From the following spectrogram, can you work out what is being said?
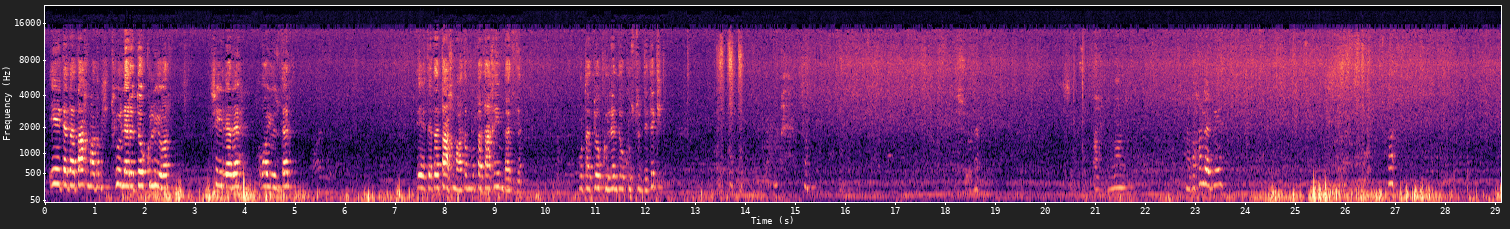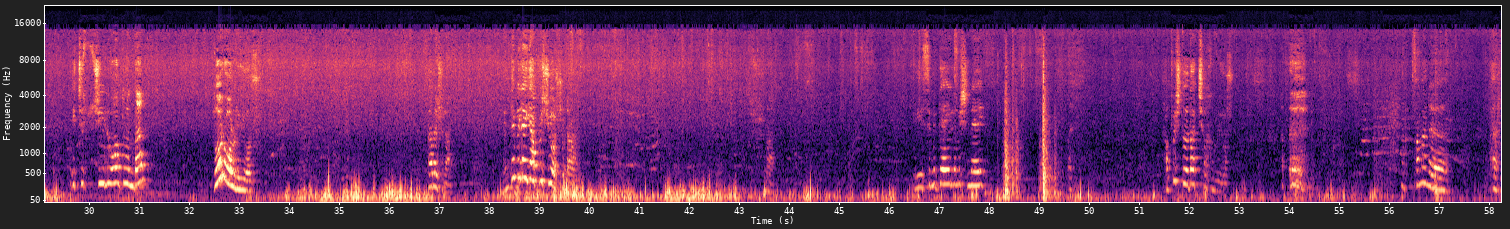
İyi de de takmadım şu tüyleri dökülüyor. Şeyleri o yüzden. İyi de de takmadım burada takayım da dedim. Burada dökülen dökülsün dedik. Şöyle. Aman. Ha, bak hele bir. Hah. Çiğli olduğundan zor oluyor. Sana şuna. Hem de bile yapışıyor şuna. Şuna. İyisi mi değilmiş ne? Yapıştığı da çıkmıyor. Aman. e. Ha.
